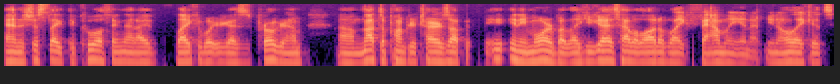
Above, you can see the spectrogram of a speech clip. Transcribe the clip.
and it's just like the cool thing that I like about your guys' program. Um, not to pump your tires up I- anymore, but like you guys have a lot of like family in it, you know, like it's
